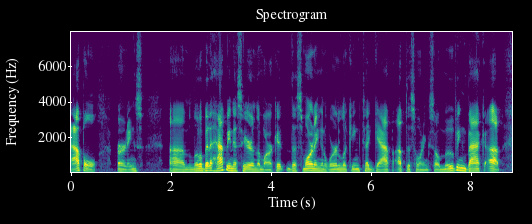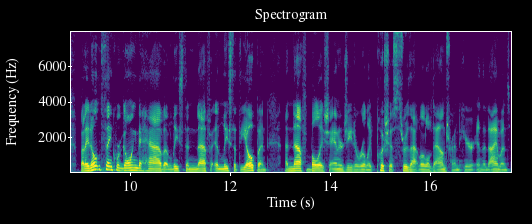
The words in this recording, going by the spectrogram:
Apple earnings, a um, little bit of happiness here in the market this morning, and we're looking to gap up this morning. So moving back up, but I don't think we're going to have at least enough, at least at the open, enough bullish energy to really push us through that little downtrend here in the diamonds.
